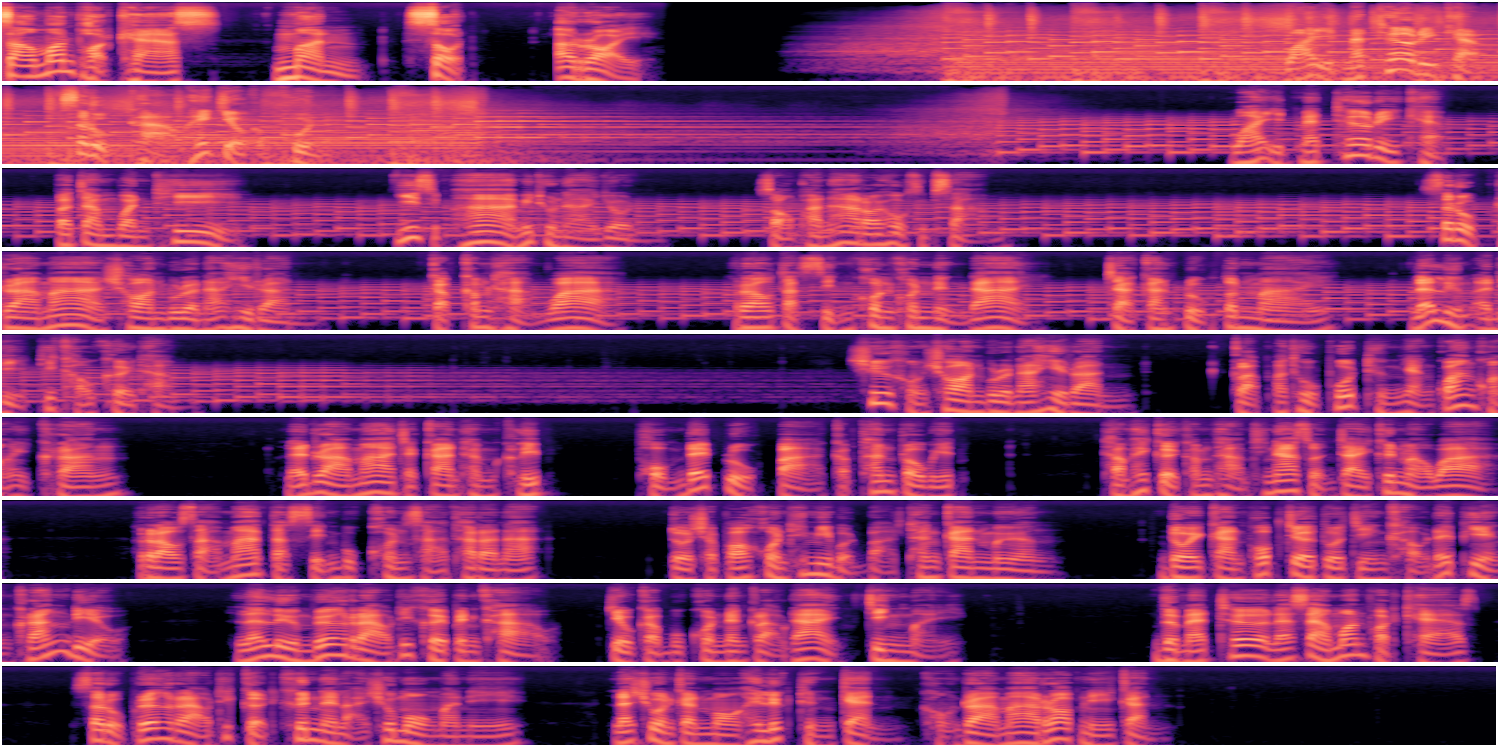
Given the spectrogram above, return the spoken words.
s a l ม o n PODCAST มัน สด อร่อย Why It Matter Recap สรุปข่าวให้เกี่ยวกับคุณ Why It Matter Recap ประจำวันที่ 25 มิถุนายน 2563 สรุปดราม่าชอนบุรณะฮิรัน กับคำถามว่า เราตัดสินคนคนหนึ่งได้ จากการปลูกต้นไม้ และลืมอดีตที่เขาเคยทำ ชื่อของชอนบุรณะฮิรัน กลับมาถูกพูดถึงอย่างกว้างขวางอีกครั้ง และดราม่าจากการทำคลิป ผมได้ปลูกป่ากับท่านประวิทย์ทำให้เกิดคำถามที่น่าสนใจขึ้นมาว่า เราสามารถตัดสินบุคคลสาธารณะ โดยเฉพาะคนที่มีบทบาททางการเมือง โดยการพบเจอตัวจริงเขาได้เพียงครั้งเดียว และลืมเรื่องราวที่เคยเป็นข่าวเกี่ยวกับบุคคลดังกล่าวได้จริงไหม The Matter และ Salmon Podcast สรุปเรื่องราวที่เกิดขึ้นในหลายชั่วโมงมานี้ และชวนกันมองให้ลึกถึงแก่นของดราม่ารอบนี้กัน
